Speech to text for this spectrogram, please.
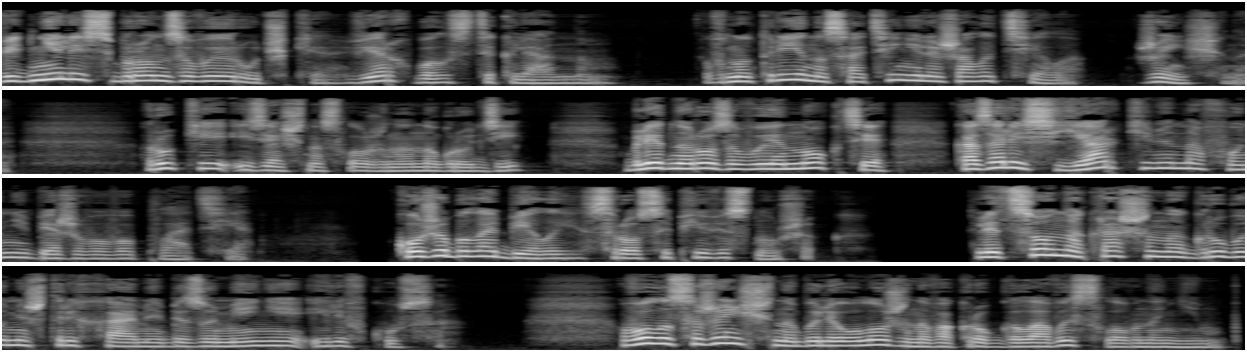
виднелись бронзовые ручки, верх был стеклянным. Внутри на сатине лежало тело женщины. Руки изящно сложены на груди, бледно-розовые ногти казались яркими на фоне бежевого платья. Кожа была белой, с россыпью веснушек. Лицо накрашено грубыми штрихами, без умения или вкуса. Волосы женщины были уложены вокруг головы, словно нимб.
